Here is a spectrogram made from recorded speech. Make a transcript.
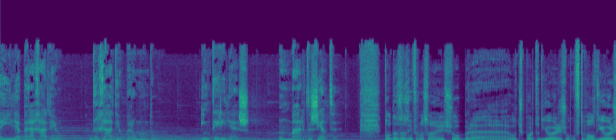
Da ilha para a rádio, da rádio para o mundo. Interilhas, um mar de gente. Todas as informações sobre uh, o desporto de hoje, o futebol de hoje,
